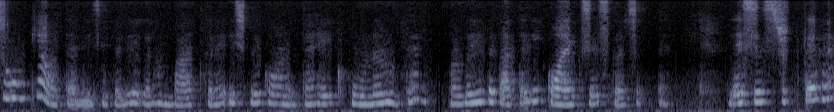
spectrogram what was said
So so, क्या होता है बेसिकली अगर हम बात करें इसमें कौन होता है? एक ओनर होता है और वही बताता है कि कौन एक्सेस कर सकता है। लेस रिस्ट्रिक्टिव है।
